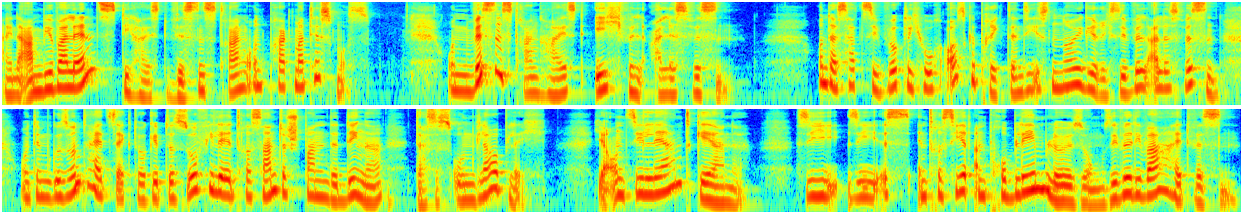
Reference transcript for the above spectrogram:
eine Ambivalenz, die heißt Wissensdrang und Pragmatismus. Und Wissensdrang heißt, ich will alles wissen. Und das hat sie wirklich hoch ausgeprägt, denn sie ist neugierig, sie will alles wissen. Und im Gesundheitssektor gibt es so viele interessante, spannende Dinge, das ist unglaublich. Ja, und sie lernt gerne. Sie, sie ist interessiert an Problemlösungen, sie will die Wahrheit wissen.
